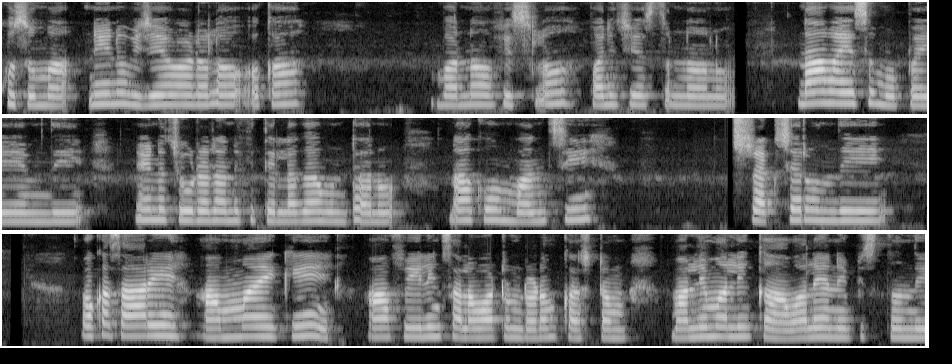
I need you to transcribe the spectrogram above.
కుసుమ. నేను విజయవాడలో ఒక బన్ ఆఫీస్లో పనిచేస్తున్నాను. నా వయసు ముప్పై ఎనిమిది. నేను చూడడానికి తెల్లగా ఉంటాను. నాకు మంచి స్ట్రక్చర్ ఉంది. ఒకసారి అమ్మాయికి ఆ ఫీలింగ్స్ అలవాటు ఉండడం కష్టం. మళ్ళీ మళ్ళీ కావాలి అనిపిస్తుంది.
